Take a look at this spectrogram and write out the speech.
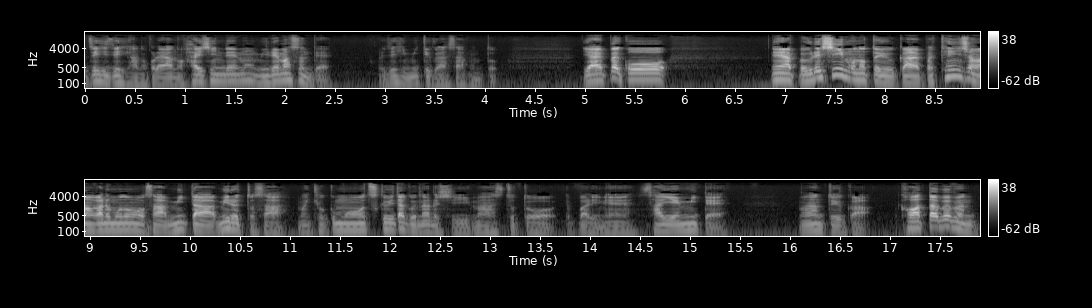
ぜひぜひあの、これあの、配信でも見れますんで、ぜひ見てください、ほんと。いや、やっぱりこう、ね、やっぱ嬉しいものというか、やっぱテンション上がるものをさ、見た、見るとさ、まあ、曲も作りたくなるし、まあちょっと、やっぱりね、再演見て、まあなんというか、変わった部分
